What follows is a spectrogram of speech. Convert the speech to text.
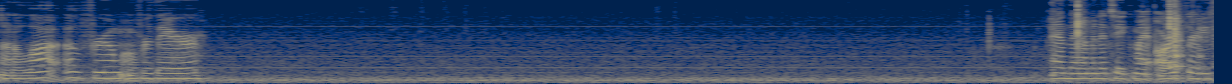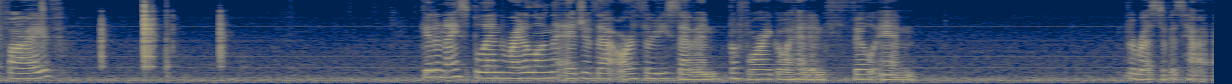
Not a lot of room over there. and then I'm going to take my R35, get a nice blend right along the edge of that R37 before I go ahead and fill in the rest of his hat.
